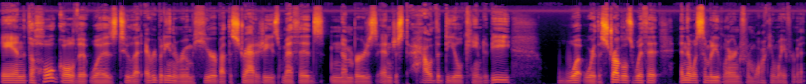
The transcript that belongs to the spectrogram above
And the whole goal of it was to let everybody in the room hear about the strategies, methods, numbers, and just how the deal came to be, what were the struggles with it, and then what somebody learned from walking away from it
